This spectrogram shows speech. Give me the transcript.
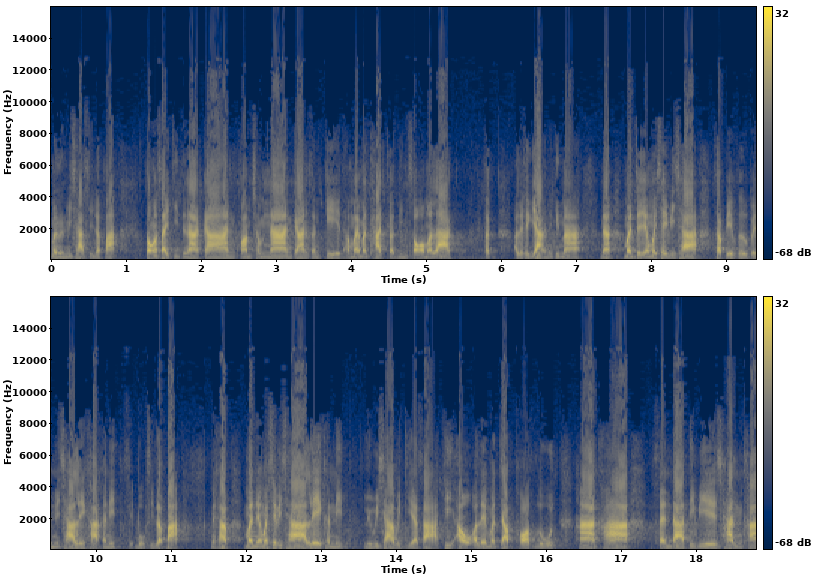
มันเหมือนวิชาศิลปะ ต้องอาศัยจินตนาการ ความชำนาญการสังเกต เอาไม้บรรทัดกับดินสอมาลากอะไรสักอย่างนึงขึ้นมานะมันจะยังไม่ใช่วิชาถ้าเปรียบก็คือเป็นวิชาเลขาคณิตบวกศิลปะนะครับมันยังไม่ใช่วิชาเลขคณิต หรือวิชาวิทยาศาสตร์ที่เอาอะไรมาจับถอดรูทหาค่า standard deviation หา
